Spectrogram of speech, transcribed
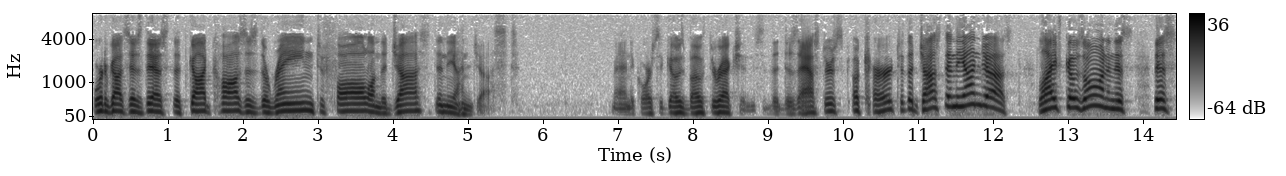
Word of God says this that God causes the rain to fall on the just and the unjust. And of course, it goes both directions. The disasters occur to the just and the unjust. Life goes on in this, this,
